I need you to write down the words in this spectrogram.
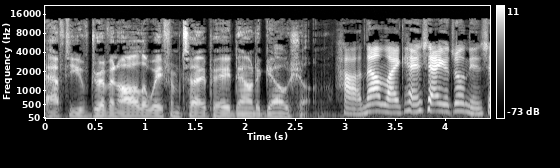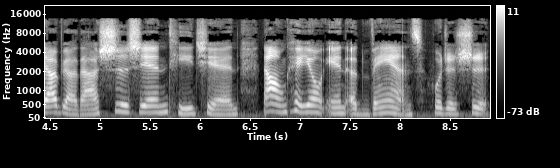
after you've driven all the way from Taipei down to Kaohsiung. 好，那我们来看下一个重点是要表达事先提前。那我们可以用 in advance，或者是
